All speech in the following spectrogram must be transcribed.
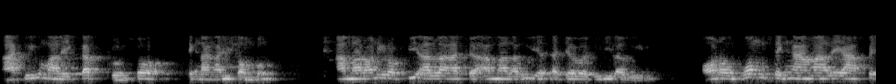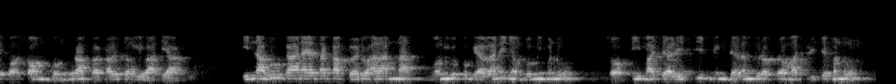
Aku iku malaikat bangsa sing nangani sombong. Amaroni Robi Allah ada amalahu ya saja waduni lagu ini. Ono wong sing ngamale apik kok sombong, ora bakal iso liwati aku. Innahu kana yatakabaru alam nas. Wong iku penggawane nyombongi menu, sofi majalisim ing dalam biro-biro majelis menu.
